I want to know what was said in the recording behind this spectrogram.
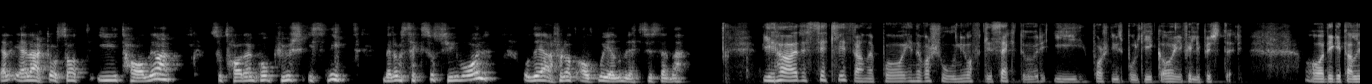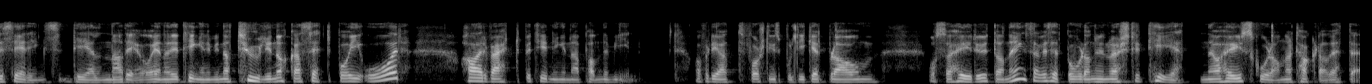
Jeg, jeg lærte også at i Italia så tar en konkurs i snitt mellom seks og syv år. Og det er fordi at alt må gjennom rettssystemet. Vi har sett litt på innovasjon i offentlig sektor i forskningspolitikk og i Philip Buster. Og digitaliseringsdelen av det. Og en av de tingene vi naturlig nok har sett på i år, har vært betydningen av pandemien. Og fordi at forskningspolitikk er et blad om også høyere utdanning, så har vi sett på hvordan universitetene og høyskolene har takla dette.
